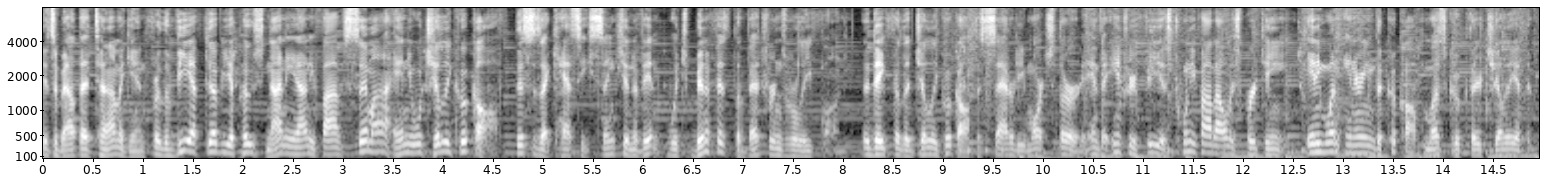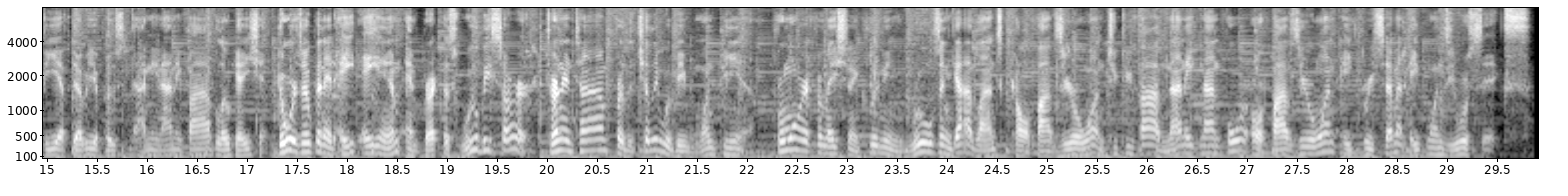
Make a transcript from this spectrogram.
It's about that time again for the VFW Post 9095 semi-annual chili cook-off. This is a CASI sanctioned event which benefits the Veterans Relief Fund. The date for the chili cook-off is Saturday, March 3rd, and the entry fee is $25 per team. Anyone entering the cook-off must cook their chili at the VFW Post 9095 location. Doors open at 8 a.m. and breakfast will be served. Turn-in time for the chili would be 1 p.m. For more information, including rules and guidelines, call 501 225 9894 or 501 837 8106.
